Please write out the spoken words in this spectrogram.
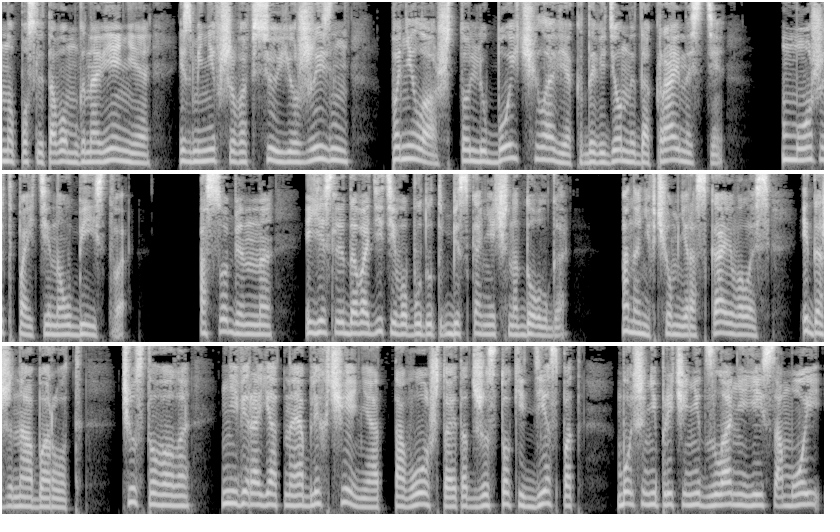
но после того мгновения, изменившего всю ее жизнь, поняла, что любой человек, доведенный до крайности, может пойти на убийство. Особенно, если доводить его будут бесконечно долго. Она ни в чем не раскаивалась и даже наоборот, чувствовала невероятное облегчение от того, что этот жестокий деспот больше не причинит зла ни ей самой,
